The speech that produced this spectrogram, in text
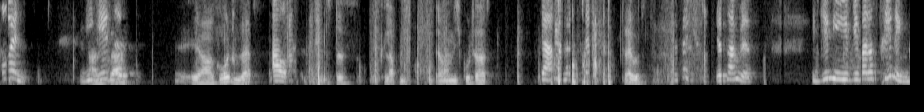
Moin. Wie Alles geht klar? es? Ja, gut und selbst Auch. müsste es klappen, wenn man mich gut hört. Ja, man hört mich. Sehr gut. perfekt. Jetzt haben wir es. Gini, wie war das Training?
